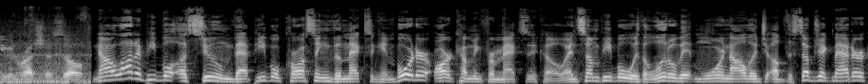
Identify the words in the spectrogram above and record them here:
even Russia. So now a lot of people assume that people crossing the Mexican border are coming from Mexico, and some people with a little bit more knowledge of the subject matter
